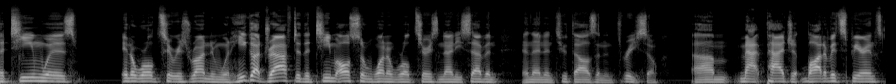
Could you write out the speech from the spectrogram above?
the team was in a World Series run. And when he got drafted, the team also won a World Series in 97 and then in 2003. So um, Matt Padgett, a lot of experience,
